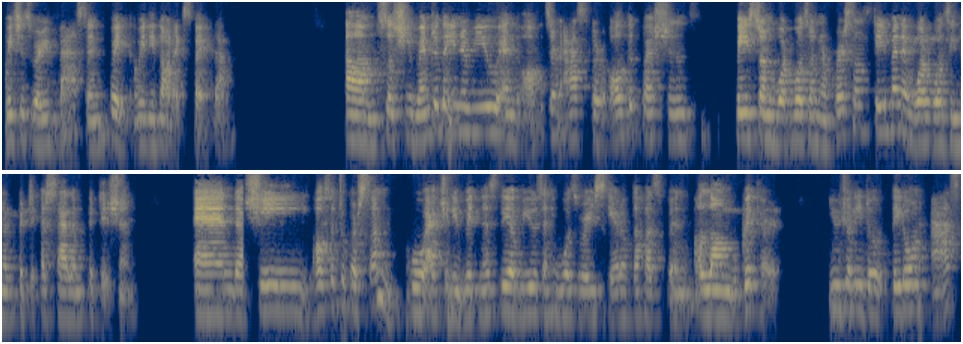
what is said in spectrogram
which is very fast and quick. We did not expect that. Um, so she went to the interview, and the officer asked her all the questions based on what was on her personal statement and what was in her asylum petition. And uh, she also took her son, who actually witnessed the abuse and who was very scared of the husband, along with her. Usually, they don't ask,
